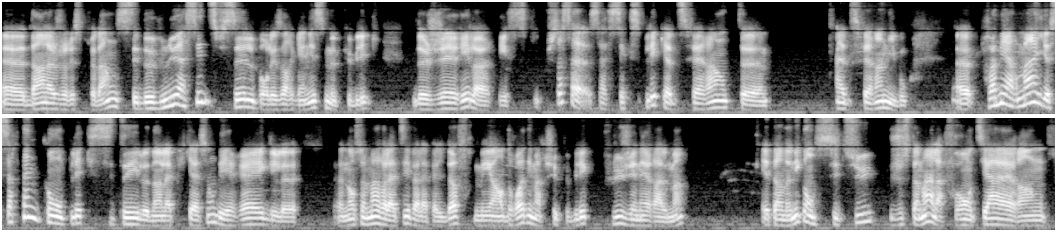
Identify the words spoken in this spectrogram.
euh, dans la jurisprudence. C'est devenu assez difficile pour les organismes publics de gérer leurs risques. Puis ça, ça, s'explique à, euh, à différents niveaux. Euh, premièrement, il y a certaines complexités dans l'application des règles, non seulement relatives à l'appel d'offres, mais en droit des marchés publics plus généralement, étant donné qu'on se situe justement à la frontière entre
